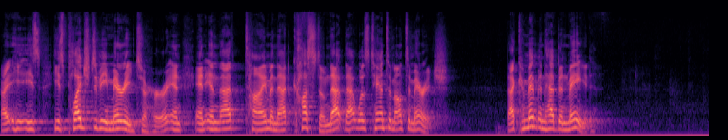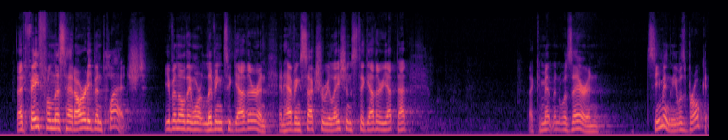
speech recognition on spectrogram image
Right? He's, he's pledged to be married to her, and, and in that time and that custom, that, that was tantamount to marriage. That commitment had been made. That faithfulness had already been pledged. Even though they weren't living together and, and having sexual relations together yet, that, that commitment was there and seemingly was broken.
